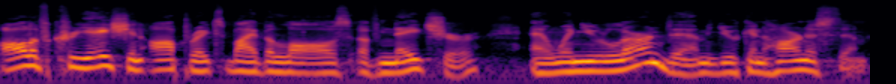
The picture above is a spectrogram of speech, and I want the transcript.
All of creation operates by the laws of nature, and when you learn them, you can harness them.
